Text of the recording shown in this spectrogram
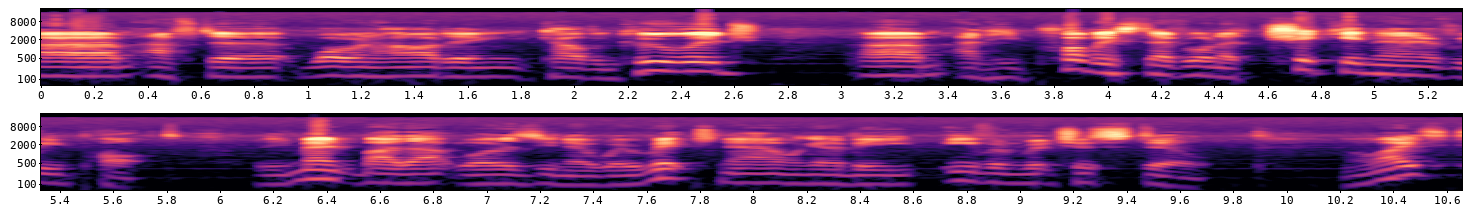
um, after Warren Harding, Calvin Coolidge, um, and he promised everyone a chicken in every pot. What he meant by that was, you know, we're rich now, we're going to be even richer still. All right.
